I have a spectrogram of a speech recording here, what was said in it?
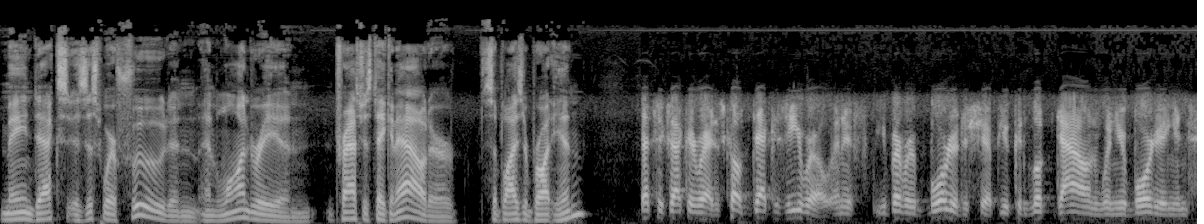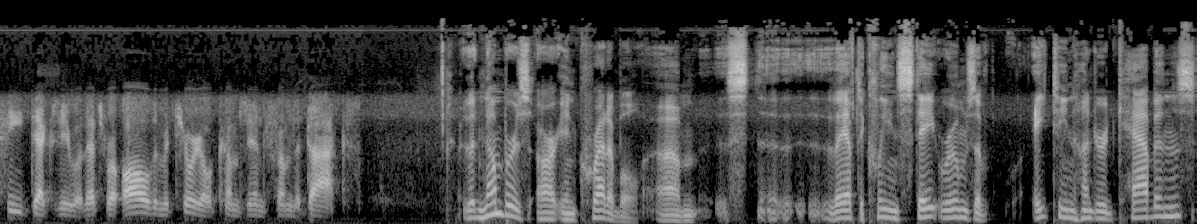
main decks? Is this where food and, and laundry and trash is taken out or supplies are brought in? That's exactly right. It's called Deck Zero, and if you've ever boarded a ship, you can look down when you're boarding and see Deck Zero. That's where all the material comes in from the docks. The numbers are incredible. Um, st- they have to clean staterooms of 1,800 cabins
